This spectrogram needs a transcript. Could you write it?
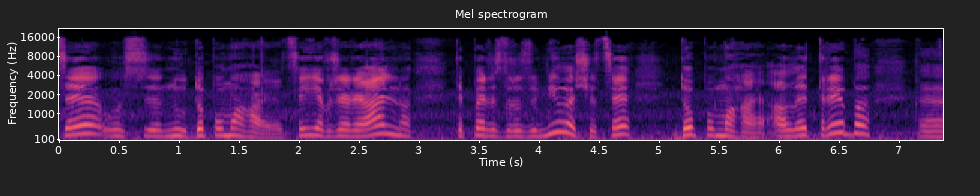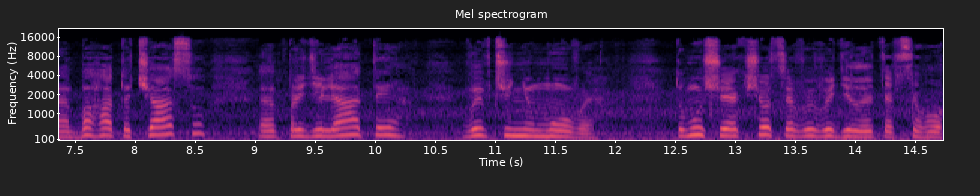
Це ось ну, допомагає. Це я вже реально тепер зрозуміла, що це допомагає. Але треба е, багато часу приділяти вивченню мови. Тому що якщо це ви виділите всього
